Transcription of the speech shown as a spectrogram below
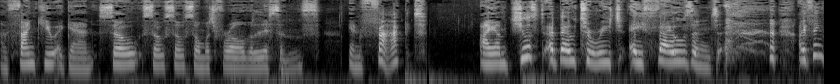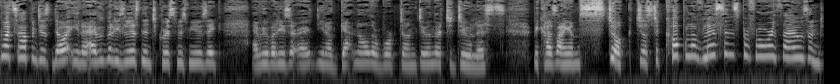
And thank you again so, so, so, so much for all the listens. In fact, I am just about to reach a thousand. I think what's happened is no, you know, everybody's listening to Christmas music. Everybody's, uh, you know, getting all their work done, doing their to do lists because I am stuck just a couple of listens before a thousand.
